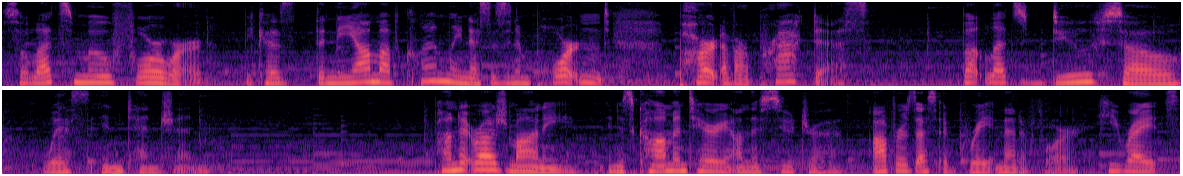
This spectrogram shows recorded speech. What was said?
So let's move forward because the niyama of cleanliness is an important part of our practice but let's do so with intention. Pandit Rajmani, in his commentary on the sutra, offers us a great metaphor. He writes,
